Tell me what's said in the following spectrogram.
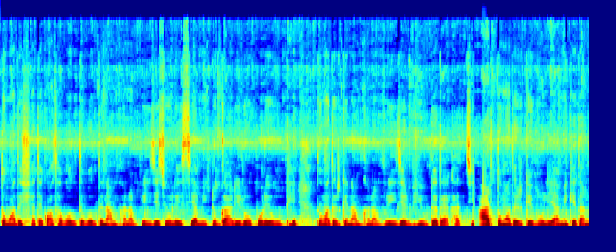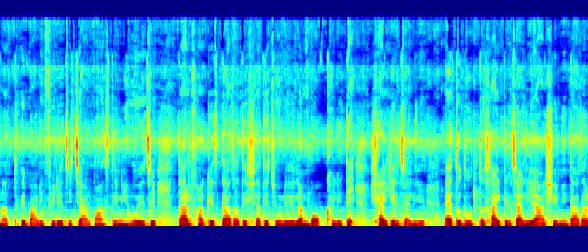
তোমাদের সাথে কথা বলতে বলতে নামখানা ব্রিজে চলে এসেছি। আমি একটু গাড়ির ওপরে উঠে তোমাদেরকে নামখানা ব্রিজের ভিউটা দেখাচ্ছি। আর তোমাদেরকে বলি, আমি কেদারনাথ থেকে বাড়ি ফিরেছি চার পাঁচ দিনই হয়েছে। তার ফাঁকে দাদাদের সাথে চলে এলাম বকখালিতে সাইকেল চালিয়ে। এত দূর তো সাইকেল চালিয়ে আসিনি, দাদার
